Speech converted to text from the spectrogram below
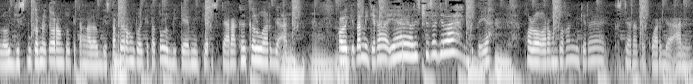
logis bukan berarti orang tua kita nggak logis tapi Hmm. orang tua kita tuh lebih kayak mikir secara kekeluargaan Hmm, hmm, kalau kita mikirnya ya realistis aja lah gitu ya hmm. kalau orang tua kan mikirnya secara kekeluargaan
